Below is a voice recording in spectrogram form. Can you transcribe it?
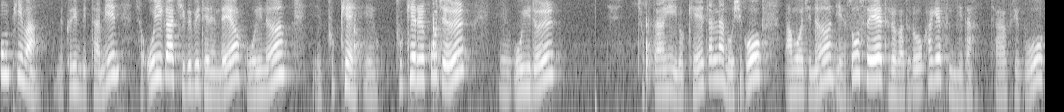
홍피망, 그린 비타민, 자, 오이가 지급이 되는데요. 오이는 예, 부케, 예, 부케를 꽂을 예, 오이를 적당히 이렇게 잘라 놓으시고 나머지는 예, 소스에 들어가도록 하겠습니다. 자, 그리고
